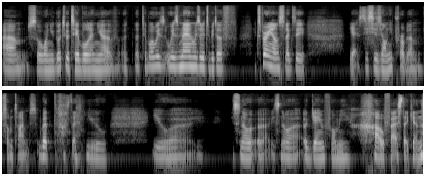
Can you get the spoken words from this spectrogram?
Um, so when you go to a table and you have a, a table with with men with a little bit of experience, like they, yes, this is the only problem sometimes. But then you you uh, it's no uh, it's no uh, a game for me how fast I can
